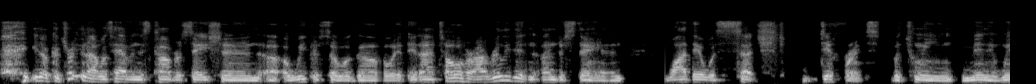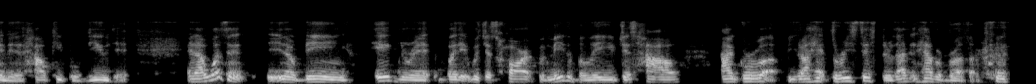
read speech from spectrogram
you know, Katrina and I was having this conversation uh, a week or so ago, and, and I told her I really didn't understand why there was such difference between men and women and how people viewed it. And I wasn't, you know, being ignorant, but it was just hard for me to believe just how I grew up. You know, I had three sisters. I didn't have a brother.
